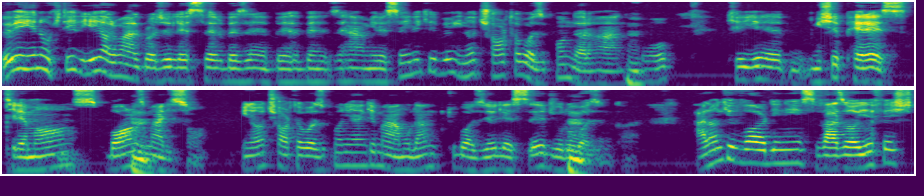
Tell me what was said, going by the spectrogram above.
ببین یه نکته دیگه من البراج لستر به ذهنم می‌رسه اینه که ببین اینا چهار تا بازیکن دارن. خب؟ که یه میشه پرس تیلمانس بارنز ام. مدیسون اینا چهار تا بازیکنی که معمولا تو بازی های لستر جلو. بازی می‌کنن الان که واردی نیست وظایفش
